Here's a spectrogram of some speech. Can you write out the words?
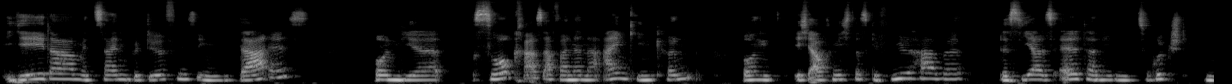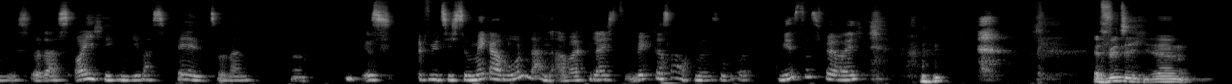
jeder mit seinen Bedürfnissen irgendwie da ist und ihr so krass aufeinander eingehen könnt und ich auch nicht das Gefühl habe, dass ihr als Eltern irgendwie zurückstecken müsst oder dass euch irgendwie was fehlt, sondern Hm. es fühlt sich so mega rund an, aber vielleicht wirkt das auch nur so. Wie ist das für euch? Es fühlt sich ähm,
